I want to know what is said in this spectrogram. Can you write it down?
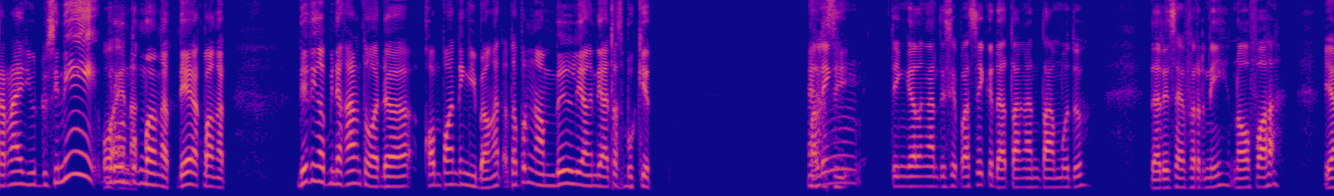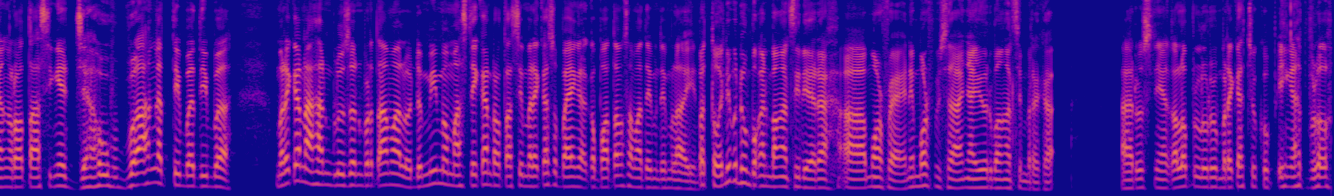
Karena Yudu sini Oh, beruntung banget. Dia enak banget. Dia tinggal pindah kanan tuh ada kompon tinggi banget ataupun ngambil yang di atas bukit. Enak Paling sih. Tinggal ngantisipasi kedatangan tamu tuh dari Severny, Nova yang rotasinya jauh banget tiba-tiba. Mereka nahan blue zone pertama loh demi memastikan rotasi mereka supaya nggak kepotong sama tim-tim lain. betul ini penumpukan banget sih daerah eh, Morph ya ini Morph bisa nyayur banget sih mereka Harusnya kalau peluru mereka cukup ingat bro.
